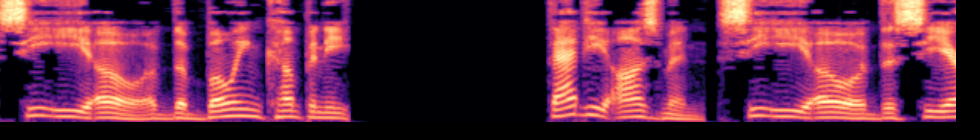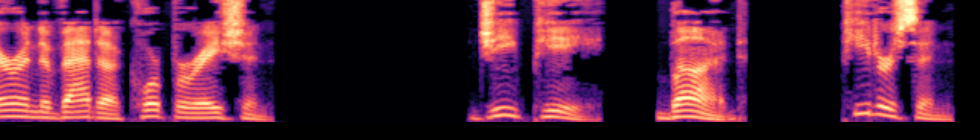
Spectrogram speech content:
CEO of the Boeing Company. Fatih Ozmen, CEO of the Sierra Nevada Corporation. G.P. Bud Peterson,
